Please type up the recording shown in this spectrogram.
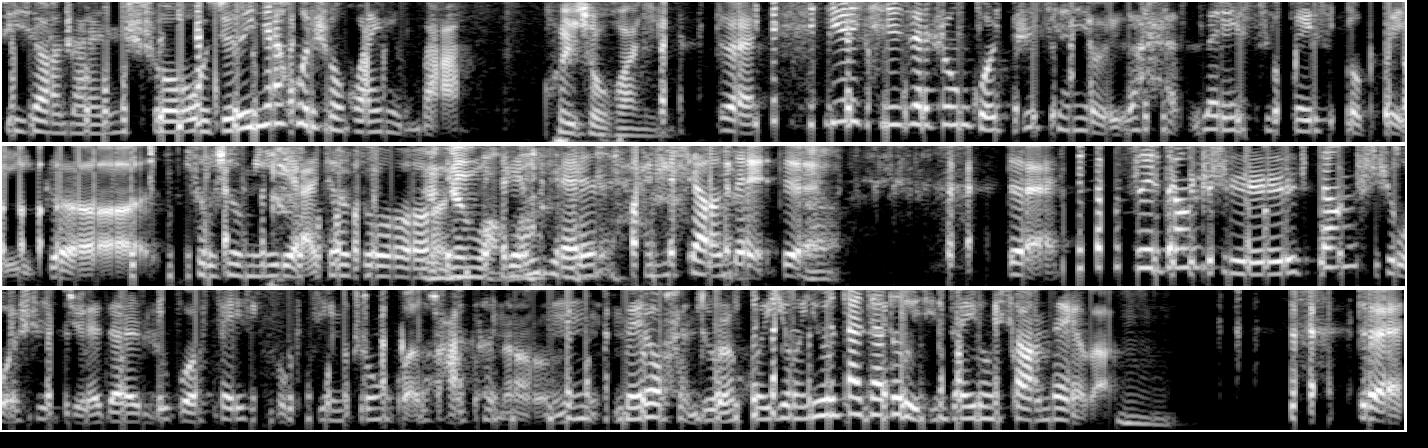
比较难说。我觉得应该会受欢迎吧。会受欢迎。对，因为其实在中国之前有一个很类似 Facebook 的一个 social media，叫做人人还是校内？对对。所以当时当时我是觉得，如果 Facebook 进中国的话，可能没有很多人会用，因为大家都已经在用校内了。嗯。对，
